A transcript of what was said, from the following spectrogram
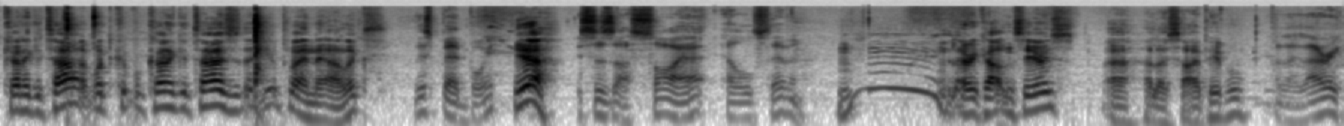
kind of guitar? What, what kind of guitar is it that you're playing now, Alex? This bad boy. Yeah. This is a Sire L7. Larry Carlton series. Uh, hello, Sire people. Hello, Larry.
